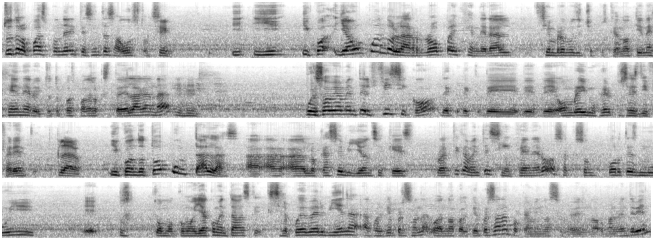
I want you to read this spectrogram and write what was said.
tú te lo puedes poner y te sientas a gusto. Sí, Y, y, y, y aun cuando la ropa en general, siempre hemos dicho pues que no tiene género y tú te puedes poner lo que se te dé la gana, pues obviamente el físico de, de- de- de- de hombre y mujer pues es diferente. claro. Y cuando tú apuntalas a, a- a lo que hace Beyoncé, que es prácticamente sin género, o sea, que son cortes muy, eh, pues como, como ya comentabas, que, que se le puede ver bien a, a cualquier persona, bueno, no a cualquier persona, porque a mí no se me ve normalmente bien,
